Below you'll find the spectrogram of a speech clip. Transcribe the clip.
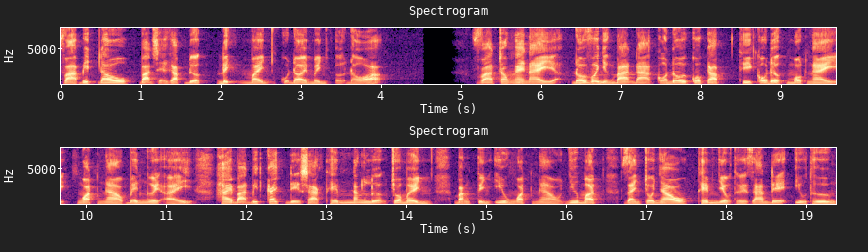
và biết đâu bạn sẽ gặp được định mệnh của đời mình ở đó. Và trong ngày này, đối với những bạn đã có đôi có cặp thì có được một ngày ngọt ngào bên người ấy. Hai bạn biết cách để sạc thêm năng lượng cho mình bằng tình yêu ngọt ngào như mật, dành cho nhau thêm nhiều thời gian để yêu thương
